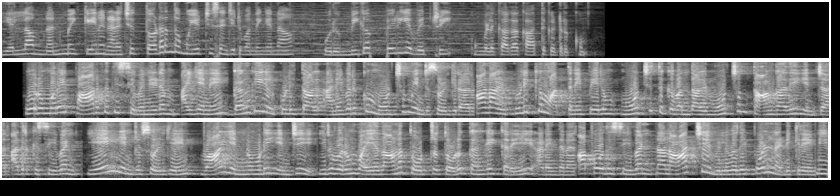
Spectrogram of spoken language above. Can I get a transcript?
எல்லாம் நன்மைக்கேன்னு நினைச்சு தொடர்ந்து முயற்சி செஞ்சுட்டு வந்தீங்கன்னா ஒரு மிகப்பெரிய வெற்றி உங்களுக்காக காத்துக்கிட்டு இருக்கும். ஒருமுறை பார்வதி சிவனிடம் ஐயனே கங்கையில் குளித்தால் அனைவருக்கும் மோட்சம் என்று சொல்கிறார். ஆனால் குளிக்கும் அத்தனை பேரும் மோட்சத்துக்கு வந்தால் மோட்சம் தாங்காதே என்றார். அதற்கு சிவன் ஏன் என்று சொல்கிறேன் வா என்னோடு என்று இருவரும் வயதான தோற்றத்தோடு கங்கை கரையை அடைந்தனர். அப்போது சிவன் நான் ஆற்றில் விழுவதைப் போல் நடிக்கிறேன். நீ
